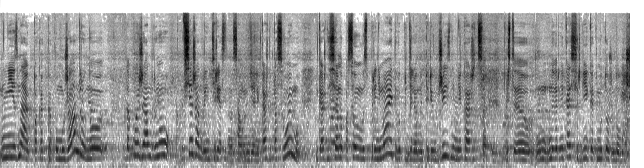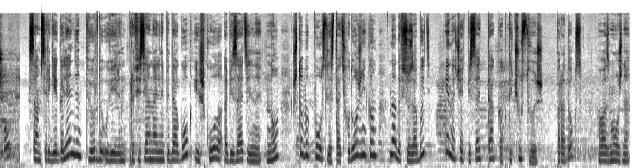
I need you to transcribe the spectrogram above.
не знаю пока к какому жанру, но такой жанр, ну, все жанры интересны на самом деле, каждый по-своему, и каждый все равно по-своему воспринимает и в определенный период жизни, мне кажется. Просто э, наверняка Сергей к этому тоже долго шел. Сам Сергей Голяндин твердо уверен, профессиональный педагог и школа обязательны. Но, чтобы после стать художником, надо все забыть и начать писать так, как ты чувствуешь. Парадокс? Возможно,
